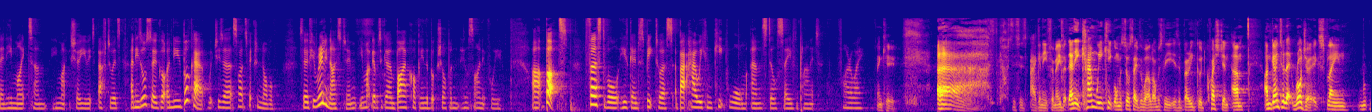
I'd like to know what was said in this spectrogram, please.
then he might, um, he might show you it afterwards. And he's also got a new book out, which is a science fiction novel. So if you're really nice to him, you might be able to go and buy a copy in the bookshop and he'll sign it for you. Uh, but first of all, he's going to speak to us about how we can keep warm and still save the planet. Fire away. Thank you. Uh, this is agony for me. But then, can we keep warm and still save the world? Obviously, is a very good question. Um, I'm going to let Roger explain r-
